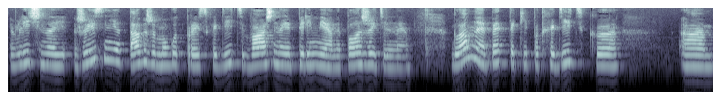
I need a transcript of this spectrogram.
в личной жизни также могут происходить важные перемены, положительные. Главное опять-таки подходить к э,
